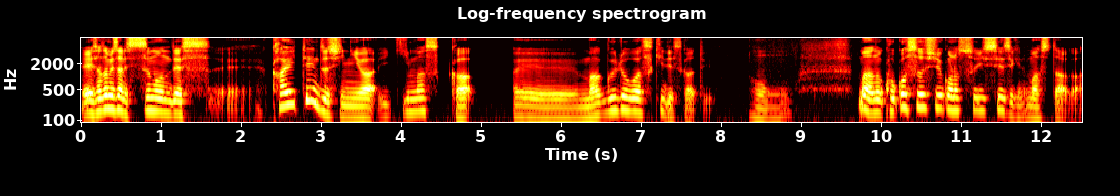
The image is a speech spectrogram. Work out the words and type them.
えー、里見さんに質問です、えー回転寿司には行きますか、えーマグロは好きですか？という、まああのここ数週この水成績のマスターが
